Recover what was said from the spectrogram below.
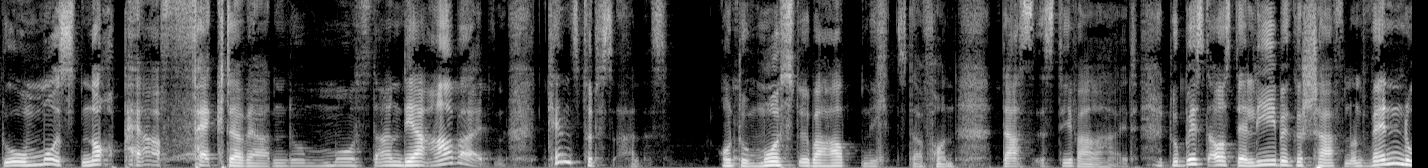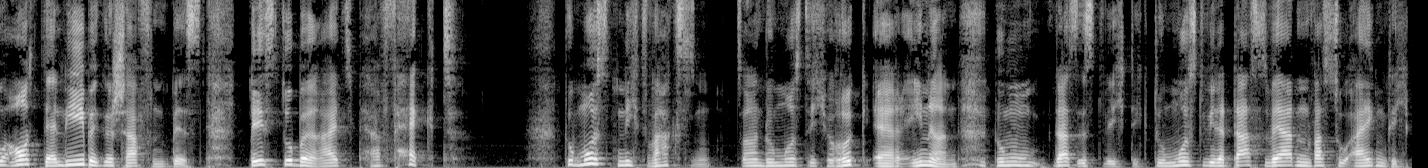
Du musst noch perfekter werden. Du musst an dir arbeiten. Kennst du das alles? Und du musst überhaupt nichts davon. Das ist die Wahrheit. Du bist aus der Liebe geschaffen. Und wenn du aus der Liebe geschaffen bist, bist du bereits perfekt. Du musst nicht wachsen, sondern du musst dich rückerinnern. Du, das ist wichtig. Du musst wieder das werden, was du eigentlich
